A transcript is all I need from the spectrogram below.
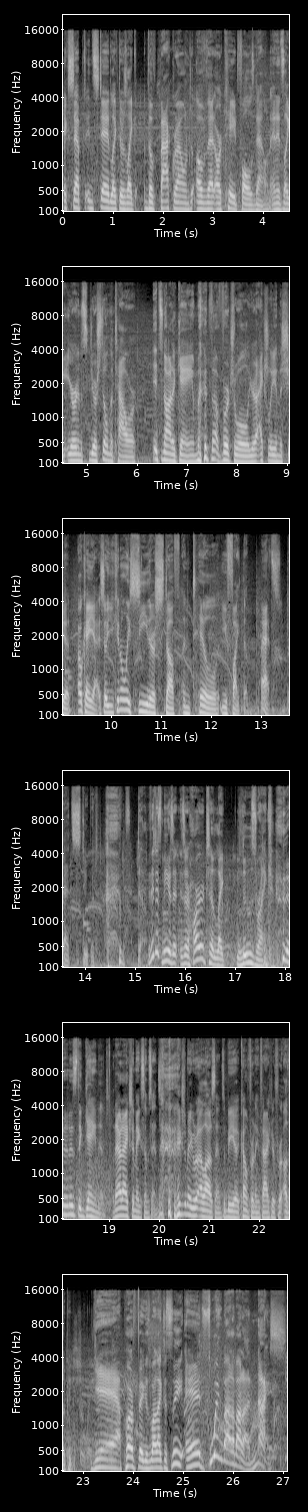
except instead like there's like the background of that arcade falls down, and it's like you're in you're still in the tower. It's not a game. It's not virtual. You're actually in the shit. Okay, yeah. So you can only see their stuff until you fight them. That's that's stupid. is it just me? Or is it is it harder to like lose rank than it is to gain it? That would actually make some sense. actually make a lot of sense. It'd be a comforting factor for other people. Yeah, perfect is what I like to see. And swing bada bada, nice.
